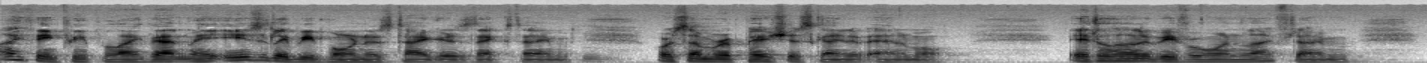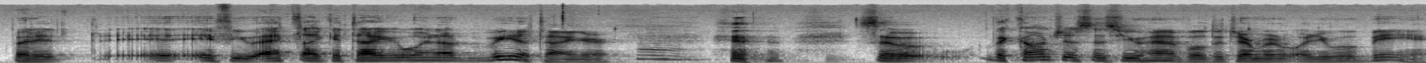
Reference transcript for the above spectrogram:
I think people like that may easily be born as tigers next time, hmm. or some rapacious kind of animal. It'll only be for one lifetime, but it, if you act like a tiger, why not be a tiger? Hmm. so the consciousness you have will determine what you will be.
